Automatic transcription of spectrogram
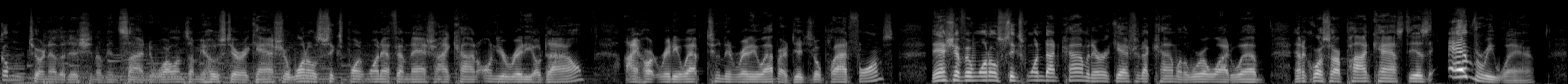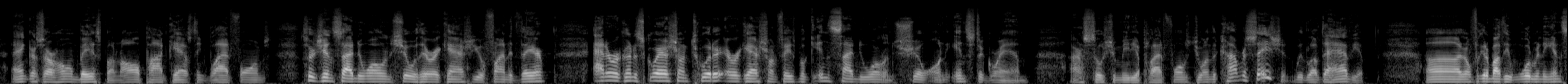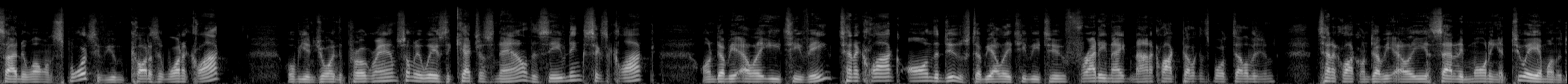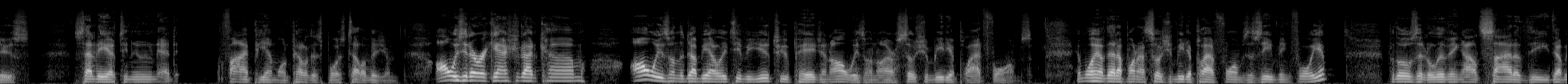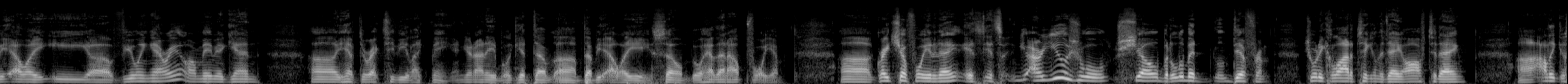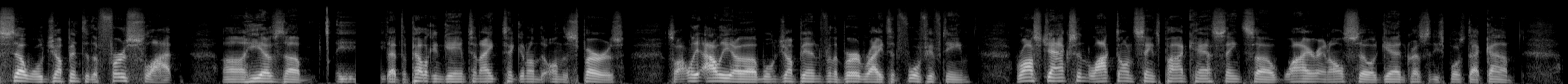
To another edition of Inside New Orleans. I'm your host, Eric Asher, 106.1 FM Nash Icon on your radio dial, iHeartRadio app, TuneIn Radio app, our digital platforms, NashFM1061.com and EricAsher.com on the World Wide Web. And of course, our podcast is everywhere. Anchor's our home base, but on all podcasting platforms. Search Inside New Orleans Show with Eric Asher. You'll find it there. At Eric underscore Asher on Twitter, Eric Asher on Facebook, Inside New Orleans Show on Instagram, our social media platforms. Join the conversation. We'd love to have you. Uh, don't forget about the award winning Inside New Orleans Sports. If you caught us at 1 o'clock, hope you enjoyed the program. So many ways to catch us now this evening, 6 o'clock on WLAE TV, 10 o'clock on The Deuce, WLAE TV 2, Friday night, 9 o'clock, Pelican Sports Television, 10 o'clock on WLAE, Saturday morning at 2 a.m. on The Deuce, Saturday afternoon at 5 p.m. on Pelican Sports Television. Always at ericasher.com always on the WLAE TV YouTube page and always on our social media platforms. And we'll have that up on our social media platforms this evening for you. For those that are living outside of the WLAE uh, viewing area, or maybe again uh, you have DirecTV like me, and you're not able to get uh, WLAE. So we'll have that out for you. Uh, great show for you today. It's it's our usual show, but a little bit different. Jordy Culotta taking the day off today. Uh, Ali Kosel will jump into the first slot. Uh, he has uh, at the Pelican game tonight, taking on the on the Spurs. So Ali, Ali uh, will jump in from the Bird Writes at 4:15. Ross Jackson, Locked On Saints podcast, Saints uh, Wire, and also again CrescentCitySports.com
